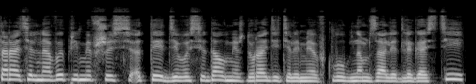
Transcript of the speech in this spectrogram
Старательно выпрямившись, Тедди восседал между родителями в клубном зале для гостей,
